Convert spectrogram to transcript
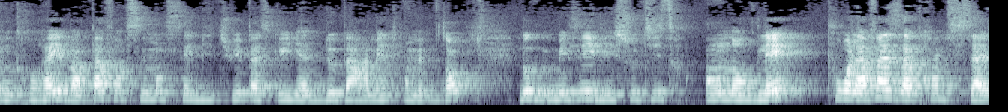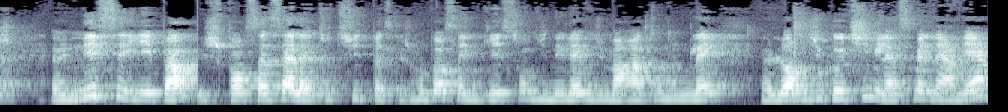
votre oreille va pas forcément s'habituer parce qu'il y a deux paramètres en même temps. Donc mettez les sous-titres en anglais pour la phase d'apprentissage. N'essayez pas, je pense à ça là tout de suite parce que je repense à une question d'une élève du marathon d'anglais lors du coaching la semaine dernière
